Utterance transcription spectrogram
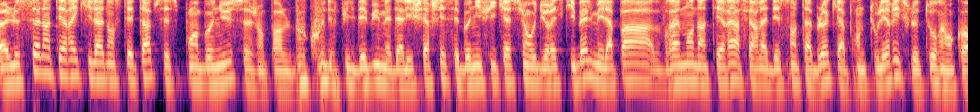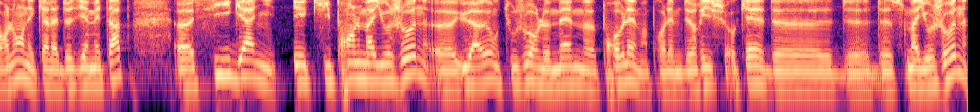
Euh, le seul intérêt qu'il a dans cette étape, c'est ce point bonus. J'en parle beaucoup depuis le début, mais d'aller chercher ses bonifications au du Resquibel. Mais il a pas vraiment d'intérêt à faire la descente à bloc et à prendre tous les risques. Le tour est encore long. On n'est qu'à la deuxième étape. Euh, S'il gagne et qu'il prend le maillot jaune, euh, UAE ont toujours le même problème, un problème de riche, ok, de, de, de ce maillot jaune.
